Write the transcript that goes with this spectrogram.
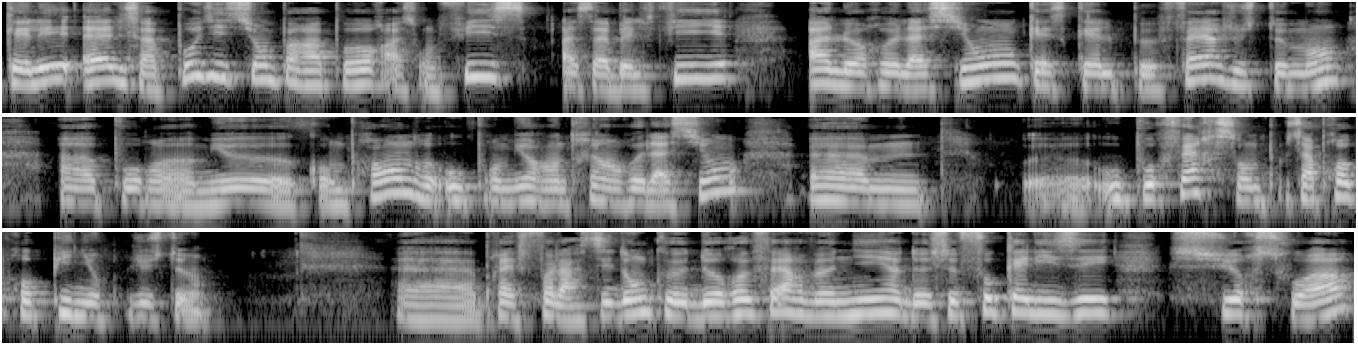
quelle est, elle, sa position par rapport à son fils, à sa belle-fille, à leur relation, qu'est-ce qu'elle peut faire justement euh, pour mieux comprendre ou pour mieux rentrer en relation, ou pour faire sa propre opinion, justement. Euh, bref, voilà, c'est donc euh, de refaire venir, de se focaliser sur soi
